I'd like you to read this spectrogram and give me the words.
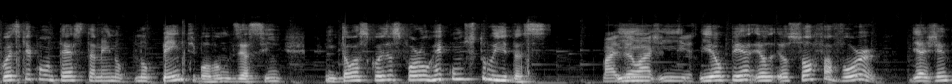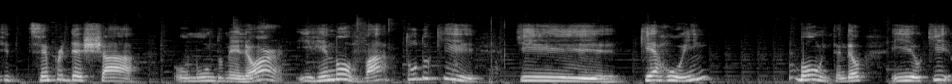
coisa que acontece também no, no paintball, vamos dizer assim. Então as coisas foram reconstruídas. Mas e, eu acho e, que e eu, eu, eu sou a favor de a gente sempre deixar o mundo melhor e renovar tudo que, que, que é ruim bom, entendeu? E o que,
